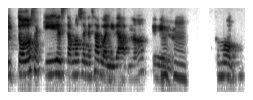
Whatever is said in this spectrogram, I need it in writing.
y todos aquí estamos en esa dualidad, ¿no? Eh, como...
